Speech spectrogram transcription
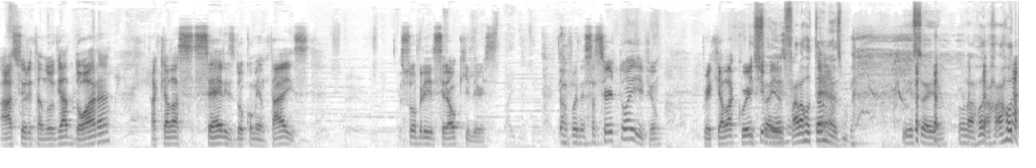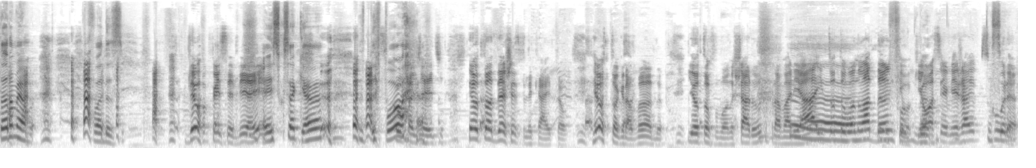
A senhorita Nuvem adora aquelas séries documentais sobre serial killers. A Vanessa acertou aí, viu? Porque ela curte Isso aí, mesmo. fala rotando É. mesmo. Isso aí, vamos lá, ro- arrotando mesmo. Foda-se. Deu pra perceber aí? É isso que você quer. Pô, Desculpa, gente. Eu tô, deixa eu explicar então. Eu tô gravando e eu tô fumando charuto pra variar e tô tomando uma Dunkel, que é uma cerveja escura.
